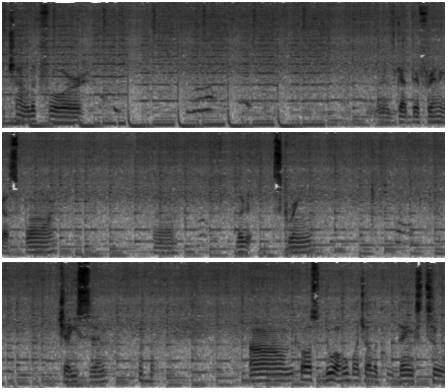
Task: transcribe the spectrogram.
I'm trying to look for. It's got different. It got Spawn. Uh, look at Scream. Jason. um, you can also do a whole bunch of other cool things too.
